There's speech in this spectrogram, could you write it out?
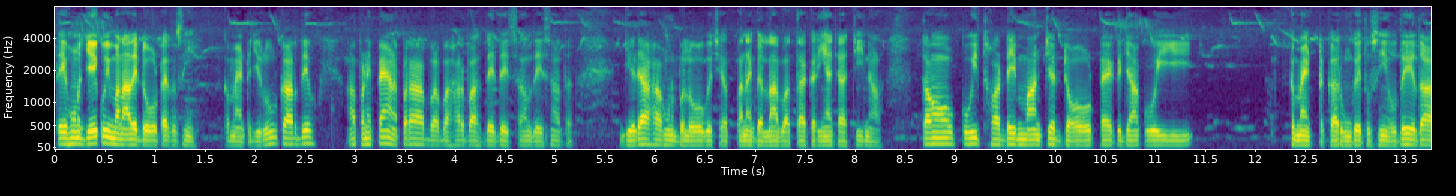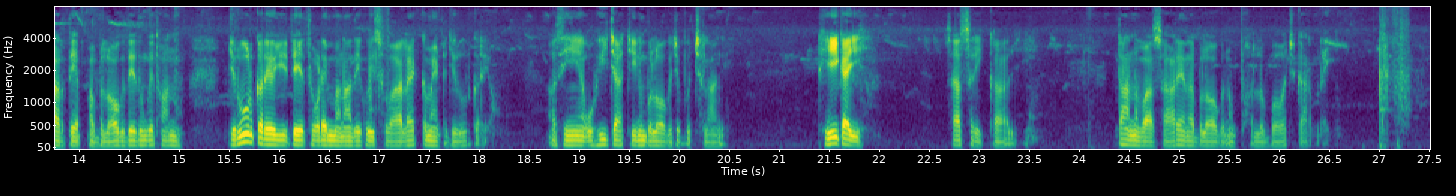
ਤੇ ਹੁਣ ਜੇ ਕੋਈ ਮਨਾਂ ਦੇ ਡੋਟ ਹੈ ਤੁਸੀਂ ਕਮੈਂਟ ਜ਼ਰੂਰ ਕਰ ਦਿਓ। ਆਪਣੇ ਭੈਣ ਭਰਾ ਬਾਹਰ ਵਸਦੇ ਦੇਸਾਂ ਵਿਦੇਸਾਂ ਤੋਂ ਜਿਹੜਾ ਆ ਹੁਣ ਬਲੌਗ 'ਚ ਆਪਾਂ ਨੇ ਗੱਲਾਂ ਬਾਤਾਂ ਕਰੀਆਂ ਚਾਚੀ ਨਾਲ, ਤਾਂ ਉਹ ਕੋਈ ਤੁਹਾਡੇ ਮਨ 'ਚ ਡਾਊਟ ਹੈ ਜਾਂ ਕੋਈ ਕਮੈਂਟ ਕਰੋਗੇ ਤੁਸੀਂ, ਉਹਦੇ ਆਧਾਰ ਤੇ ਆਪਾਂ ਬਲੌਗ ਦੇ ਦੂੰਗੇ ਤੁਹਾਨੂੰ। ਜ਼ਰੂਰ ਕਰਿਓ ਜੀ ਤੇ ਤੁਹਾਡੇ ਮਨਾਂ ਦੇ ਕੋਈ ਸਵਾਲ ਹੈ ਕਮੈਂਟ ਜ਼ਰੂਰ ਕਰਿਓ। ਅਸੀਂ ਉਹੀ ਚਾਚੀ ਨੂੰ ਬਲੌਗ 'ਚ ਪੁੱਛ ਲਾਂਗੇ। ਠੀਕ ਹੈ ਜੀ। ਸਤਿ ਸ੍ਰੀ ਅਕਾਲ ਜੀ। ਧੰਨਵਾਦ ਸਾਰਿਆਂ ਦਾ ਬਲੌਗ ਨੂੰ ਫੁੱਲ ਵਾਚ ਕਰਨ ਲਈ।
